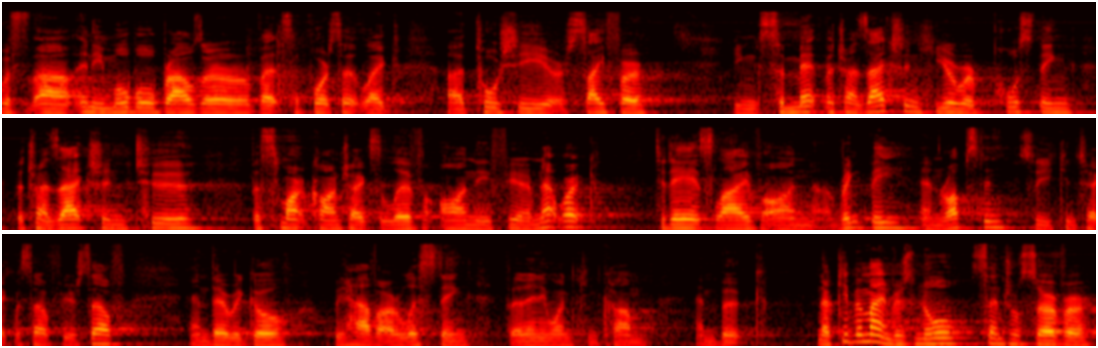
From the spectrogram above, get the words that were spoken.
with uh, any mobile browser that supports it, like uh, Toshi or Cipher. You can submit the transaction. Here we're posting the transaction to the smart contracts that live on the Ethereum network. Today it's live on Rinkeby and Ropsten, so you can check this out for yourself. And there we go. We have our listing that anyone can come and book. Now keep in mind, there's no central server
